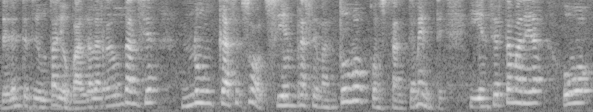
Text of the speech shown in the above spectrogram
del ente tributario, valga la redundancia, nunca cesó, siempre se mantuvo constantemente. Y en cierta manera hubo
